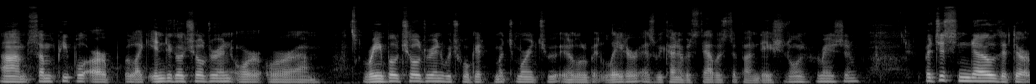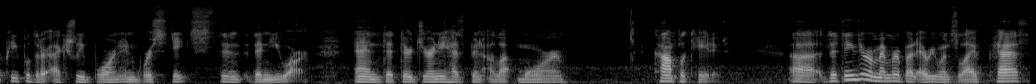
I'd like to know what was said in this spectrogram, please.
Um, some people are like indigo children or, or um, rainbow children, which we'll get much more into a little bit later as we kind of establish the foundational information. But just know that there are people that are actually born in worse states than, than you are, and that their journey has been a lot more complicated. Uh, the thing to remember about everyone's life path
